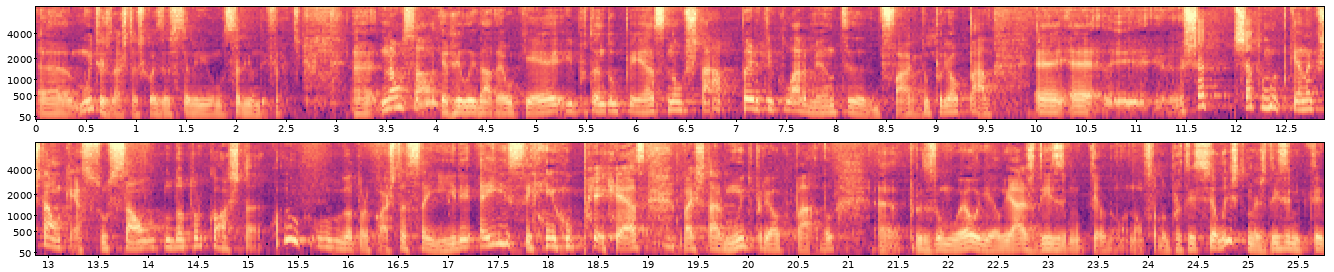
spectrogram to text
uh, muitas destas coisas seriam, seriam diferentes. Uh, não são, a realidade é o que é, e portanto o PS não está particularmente, de facto, pois. preocupado. Exceto uma pequena questão, que é a sucessão do Dr. Costa. Quando o Dr. Costa sair, aí sim o PS vai estar muito preocupado, uh, presumo eu, e aliás dizem-me que eu não, sou do Partido Socialista, mas dizem-me que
